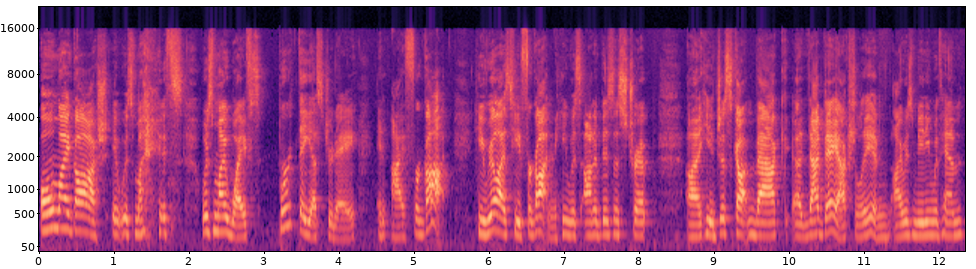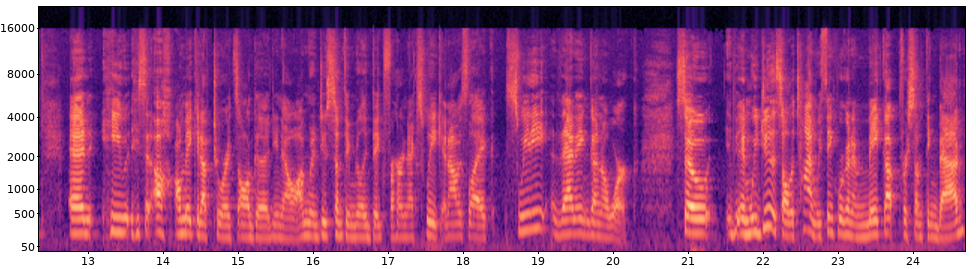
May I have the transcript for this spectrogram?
"Oh my gosh, it was my it was my wife's birthday yesterday and I forgot." He realized he'd forgotten. He was on a business trip. Uh, he had just gotten back uh, that day actually, and I was meeting with him. And he he said, "Oh, I'll make it up to her. It's all good. You know, I'm going to do something really big for her next week." And I was like, "Sweetie, that ain't going to work." So, and we do this all the time. We think we're going to make up for something bad.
